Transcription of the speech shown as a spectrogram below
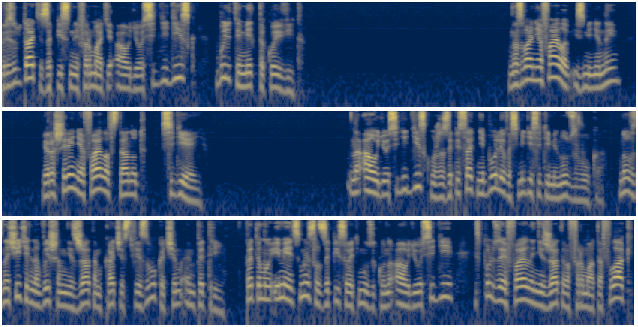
В результате записанный в формате аудио CD диск будет иметь такой вид. Названия файлов изменены, и расширения файлов станут CDA. На аудио CD диск можно записать не более 80 минут звука, но в значительно высшем несжатом качестве звука, чем MP3. Поэтому имеет смысл записывать музыку на аудио CD, используя файлы несжатого формата FLAC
